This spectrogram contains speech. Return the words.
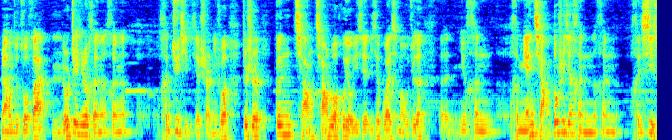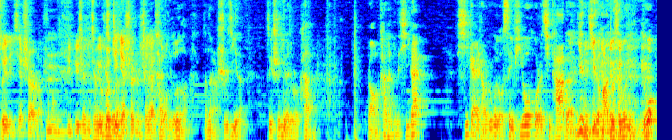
然后就做饭，嗯比如这些很很很具体的一些事儿，你说这是跟强强弱会有一些一些关系吗？我觉得呃，你很很勉强，都是一些很很很细碎的一些事儿了，是吧？嗯比比比如说这件事是谁来做太理？论了，咱弄点实际的。最实际的就是看，让我们看看你的膝盖，膝盖上如果有 CPU 或者其他的印记的话，就说明你弱；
